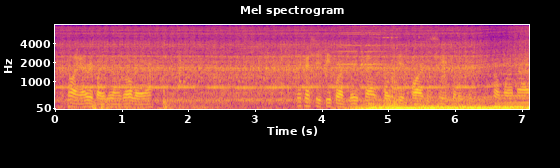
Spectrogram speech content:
I feel like everybody's gonna go there. I think I see people at blue tanks, but it's too far to see from, from where I'm at.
